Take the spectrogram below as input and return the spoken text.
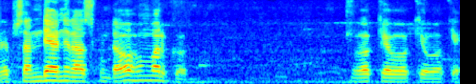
రేపు సండే అని రాసుకుంటావా హోంవర్క్? Okay okay okay.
